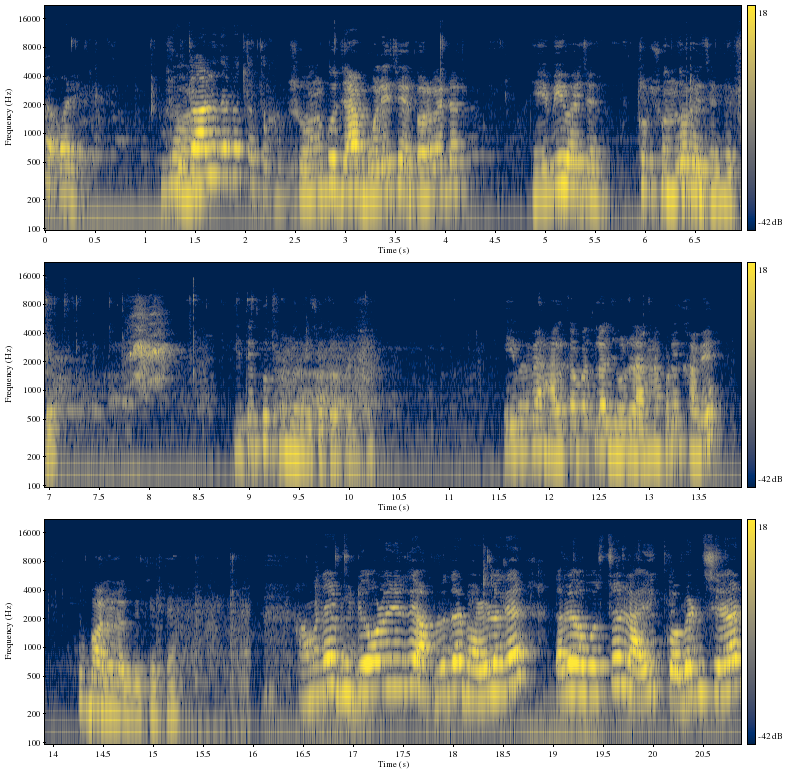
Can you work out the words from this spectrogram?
ফেভারিট যত আলু দেবে তত খাব। শঙ্কু যা বলেছে তরকারিটা হেভি হয়েছে খুব সুন্দর হয়েছে খেতে। খেতে খুব সুন্দর হয়েছে তরকারিটা। এইভাবে হালকা পাতলা ঝোল রান্না করে খাবে, খুব ভালো লাগবে খেতে। আমাদের ভিডিওগুলো যদি আপনাদের ভালো লাগে, তাহলে অবশ্যই লাইক করবেন শেয়ার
